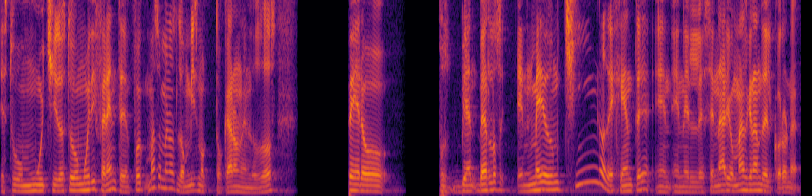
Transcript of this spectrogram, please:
Estuvo muy chido, estuvo muy diferente. Fue más o menos lo mismo que tocaron en los dos. Pero, pues, bien, verlos en medio de un chingo de gente en, en, el escenario más grande del Corona,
